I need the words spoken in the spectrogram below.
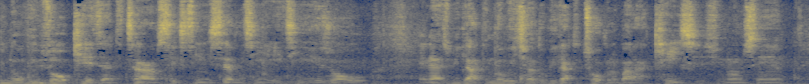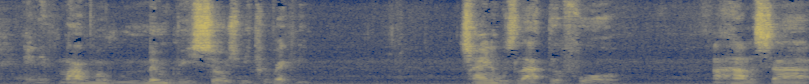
you know, we was all kids at the time, 16, 17, 18 years old. And as we got to know each other, we got to talking about our cases, you know what I'm saying? And if my memory serves me correctly, Chyna was locked up for a homicide,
